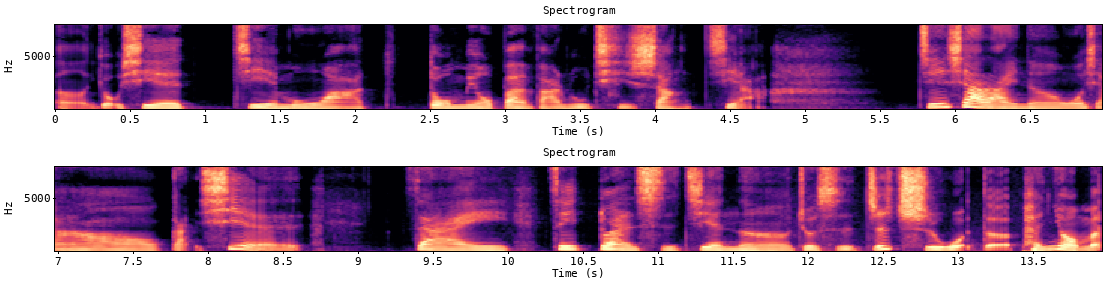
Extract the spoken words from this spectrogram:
呃有些节目啊都没有办法如期上架。接下来呢，我想要感谢。在这段时间呢，就是支持我的朋友们，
